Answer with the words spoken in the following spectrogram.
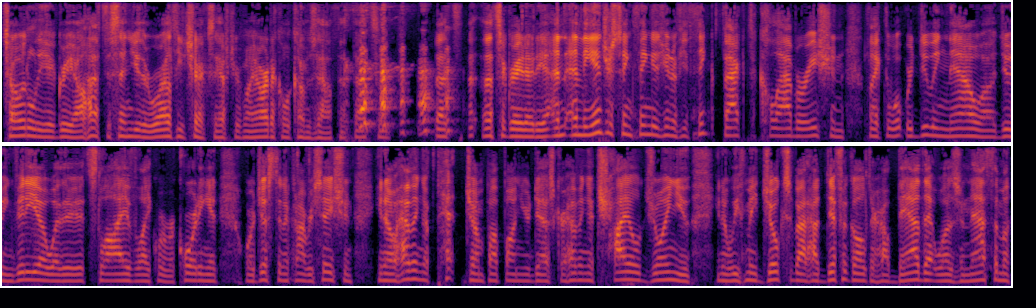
Totally agree. I'll have to send you the royalty checks after my article comes out. That that's a, that's that's a great idea. And and the interesting thing is, you know, if you think back to collaboration, like what we're doing now, uh, doing video, whether it's live, like we're recording it, or just in a conversation, you know, having a pet jump up on your desk or having a child join you. You know, we've made jokes about how difficult or how bad that was, anathema,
